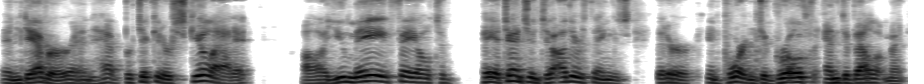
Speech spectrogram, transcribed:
endeavor and have particular skill at it, uh, you may fail to pay attention to other things that are important to growth and development.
